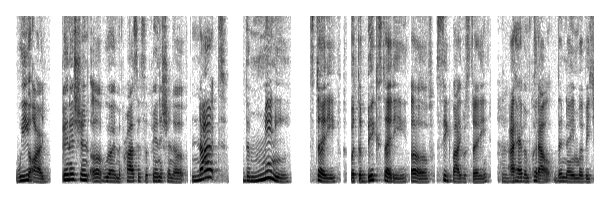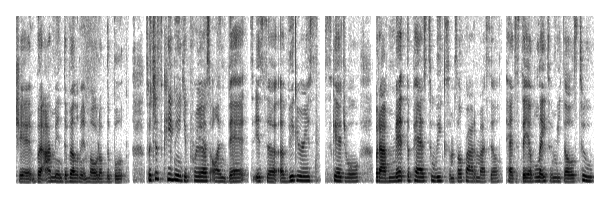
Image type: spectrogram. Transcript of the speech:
we are finishing up. We're in the process of finishing up not the mini study, but the big study of Seek Bible Study. Mm-hmm. I haven't put out the name of it yet, but I'm in development mode of the book. So just keep me in your prayers on that. It's a, a vigorous schedule, but I've met the past two weeks. I'm so proud of myself. Had to stay up late to meet those two.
